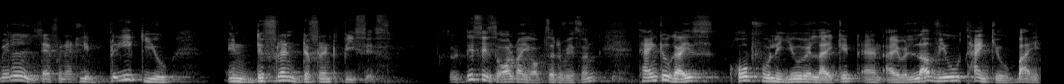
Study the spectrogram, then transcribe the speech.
will definitely break you in different different pieces. So this is all my observation. Thank you guys. Hopefully you will like it and i will love you. Thank you. Bye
